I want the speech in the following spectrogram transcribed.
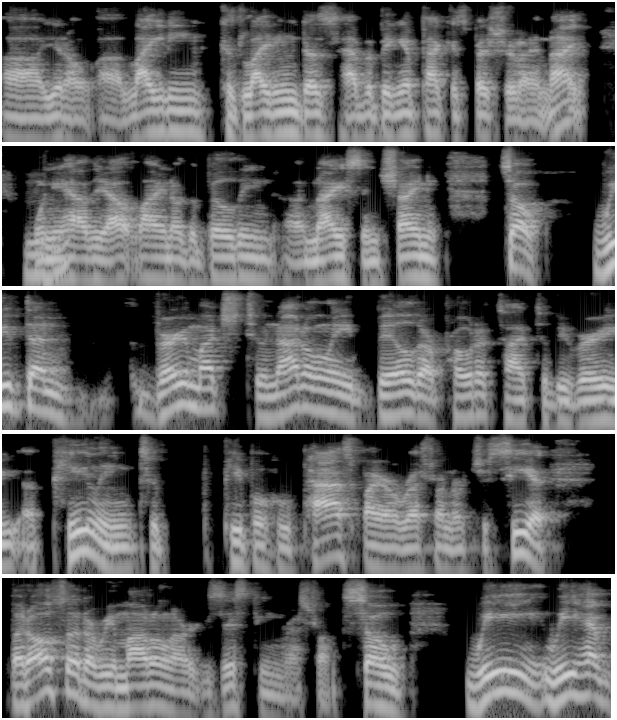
uh, you know, uh, lighting because lighting does have a big impact, especially at night mm-hmm. when you mm-hmm. have the outline of the building uh, nice and shiny. So we've done very much to not only build our prototype to be very appealing to people who pass by our restaurant or to see it, but also to remodel our existing restaurants. So we we have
